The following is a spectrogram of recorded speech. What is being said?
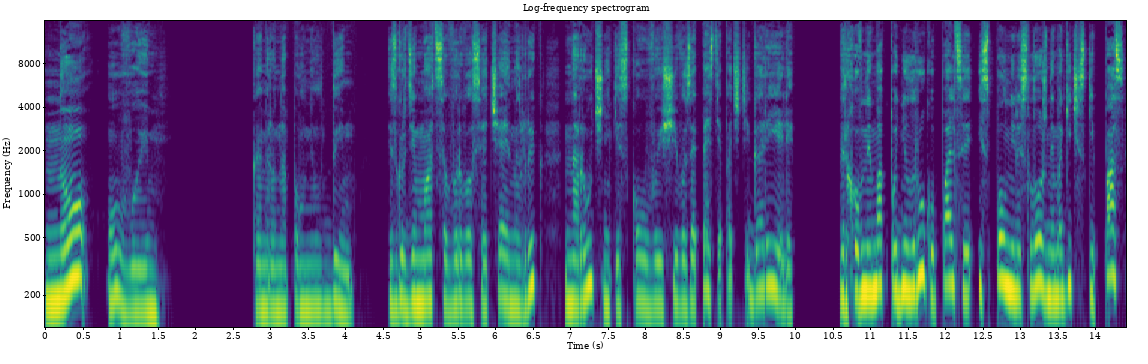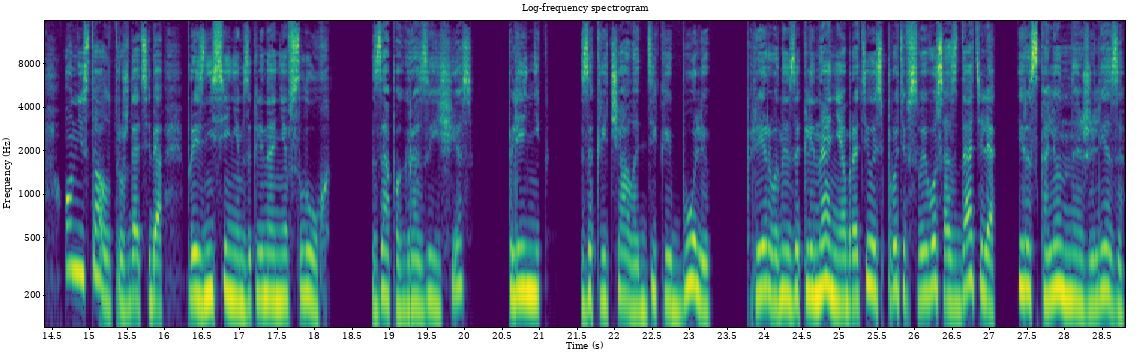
Но, увы. Камеру наполнил дым. Из груди Матса вырвался отчаянный рык, наручники, сковывающие его запястья, почти горели. Верховный маг поднял руку, пальцы исполнили сложный магический пас, он не стал утруждать себя произнесением заклинания вслух. Запах грозы исчез, пленник закричал от дикой боли, прерванное заклинание обратилось против своего создателя, и раскаленное железо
